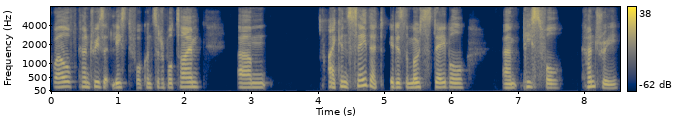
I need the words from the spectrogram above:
12 countries at least for considerable time. Um, I can say that it is the most stable, um, peaceful country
